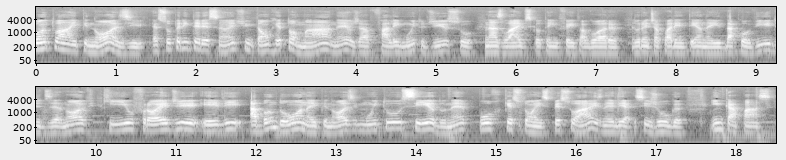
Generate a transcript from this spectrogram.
Quanto à hipnose, é super interessante então retomar, né? Eu já falei muito disso nas lives que eu tenho feito agora durante a quarentena aí da Covid-19, que o Freud ele abandona a hipnose muito cedo, né? Por questões pessoais, né? Ele se julga incapaz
